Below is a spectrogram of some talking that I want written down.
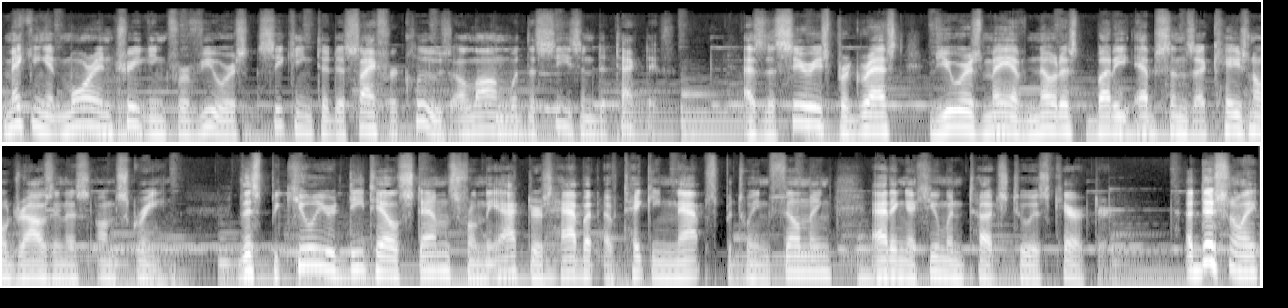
making it more intriguing for viewers seeking to decipher clues along with the seasoned detective. As the series progressed, viewers may have noticed Buddy Ebsen's occasional drowsiness on screen. This peculiar detail stems from the actor's habit of taking naps between filming, adding a human touch to his character. Additionally,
